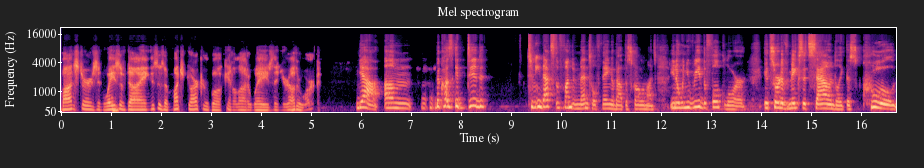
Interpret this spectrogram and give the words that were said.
monsters and ways of dying. This is a much darker book in a lot of ways than your other work. Yeah, um, because it did. To me, that's the fundamental thing about the Scholomance. You know, when you read the folklore, it sort of makes it sound like this cool,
